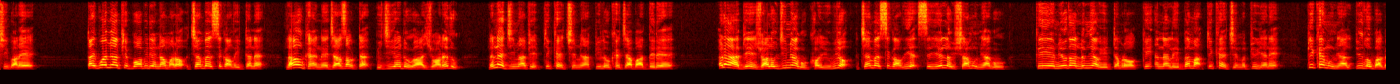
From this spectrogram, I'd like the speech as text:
ရှိပါတယ်။တိုက်ပွဲများဖြစ်ပွားပြီးတဲ့နောက်မှာတော့အကြမ်းဖက်စစ်ကောင်စီတပ်နဲ့ လက်အောက်ခံနယ်ကြားဆောက်တပ် BGF တို့ကရွာထဲသို့လက်နက်ကြီးများဖြင့်ပစ်ခတ်ခြင်းများပြုလုပ်ခဲ့ကြပါသေးတယ်။အဲ့ဒါအပြင်ရွာလုံကြီးများကိုခေါ်ယူပြီးတော့အကြမ်းဖက်စစ်ကောင်စီရဲ့စစ်ရေးလှုပ်ရှားမှုများကိုကရင်မျိုးသားလွတ်မြောက်ရေးတပ်မတော် KNL ဘက်မှပစ်ခတ်ခြင်းမပြုရန်နဲ့ပစ်ခတ်မှုများပြုလုပ်ပါက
